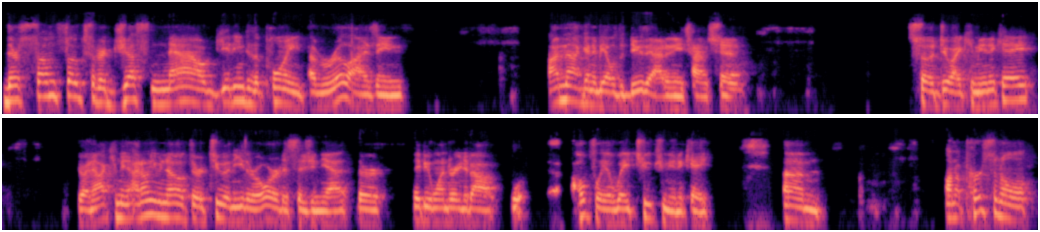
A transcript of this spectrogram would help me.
there's some folks that are just now getting to the point of realizing I'm not going to be able to do that anytime soon. So do I communicate? Do I not communicate? I don't even know if they're to an either or decision yet. They're maybe wondering about hopefully a way to communicate. Um, on a personal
